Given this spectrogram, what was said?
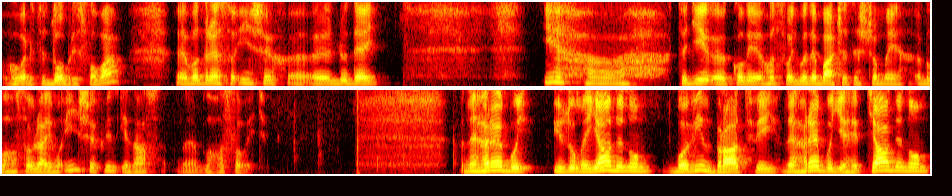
говорити добрі слова в адресу інших людей. І тоді, коли Господь буде бачити, що ми благословляємо інших, Він і нас благословить. Не гребуй ідумеянином, бо він брат твій, не гребуй єгиптянином,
